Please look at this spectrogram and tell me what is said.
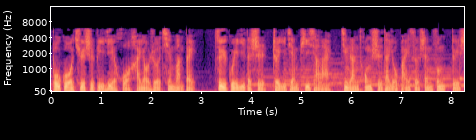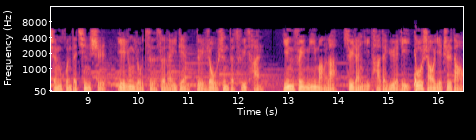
不过，却是比烈火还要热千万倍。最诡异的是，这一剑劈下来，竟然同时带有白色神风对神魂的侵蚀，也拥有紫色雷电对肉身的摧残。殷飞迷茫了，虽然以他的阅历，多少也知道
